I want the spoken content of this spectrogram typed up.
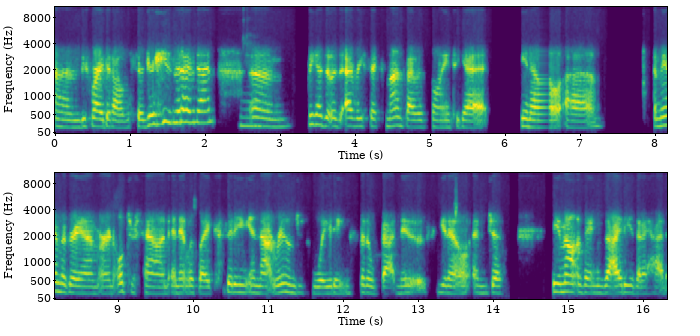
um, before I did all the surgeries that I've done, yeah. um, because it was every six months I was going to get, you know, uh, a mammogram or an ultrasound and it was like sitting in that room just waiting for the bad news you know and just the amount of anxiety that i had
